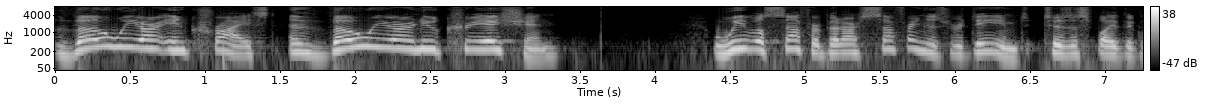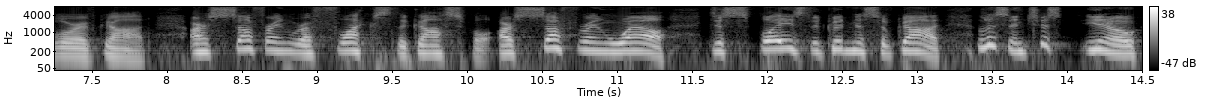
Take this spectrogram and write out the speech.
though we are in Christ and though we are a new creation, we will suffer, but our suffering is redeemed to display the glory of God. Our suffering reflects the gospel. Our suffering well displays the goodness of God. Listen, just, you know,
